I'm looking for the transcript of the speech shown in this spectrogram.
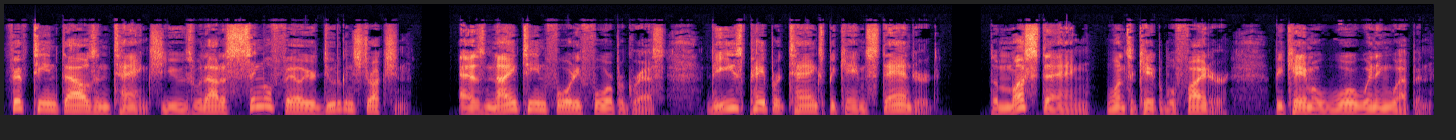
15,000 tanks used without a single failure due to construction. As 1944 progressed, these paper tanks became standard. The Mustang, once a capable fighter, became a war winning weapon.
